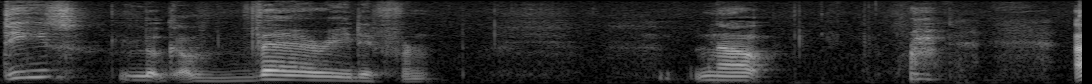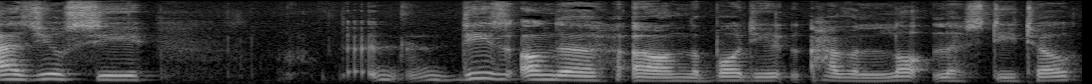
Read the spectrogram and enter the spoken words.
these look very different. Now, as you'll see, these on the uh, on the body have a lot less detail.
